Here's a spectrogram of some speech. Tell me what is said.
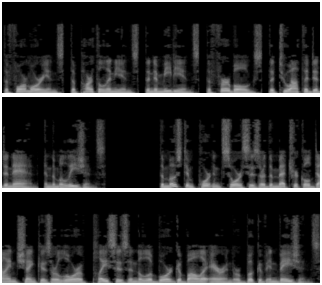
the Fomorians, the Partholonians, the Nemedians, the Firbolgs, the Tuatha de Danann, and the Milesians. The most important sources are the metrical Dindshenchas or Lore of Places and the Lebor Gabála Érenn or Book of Invasions.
